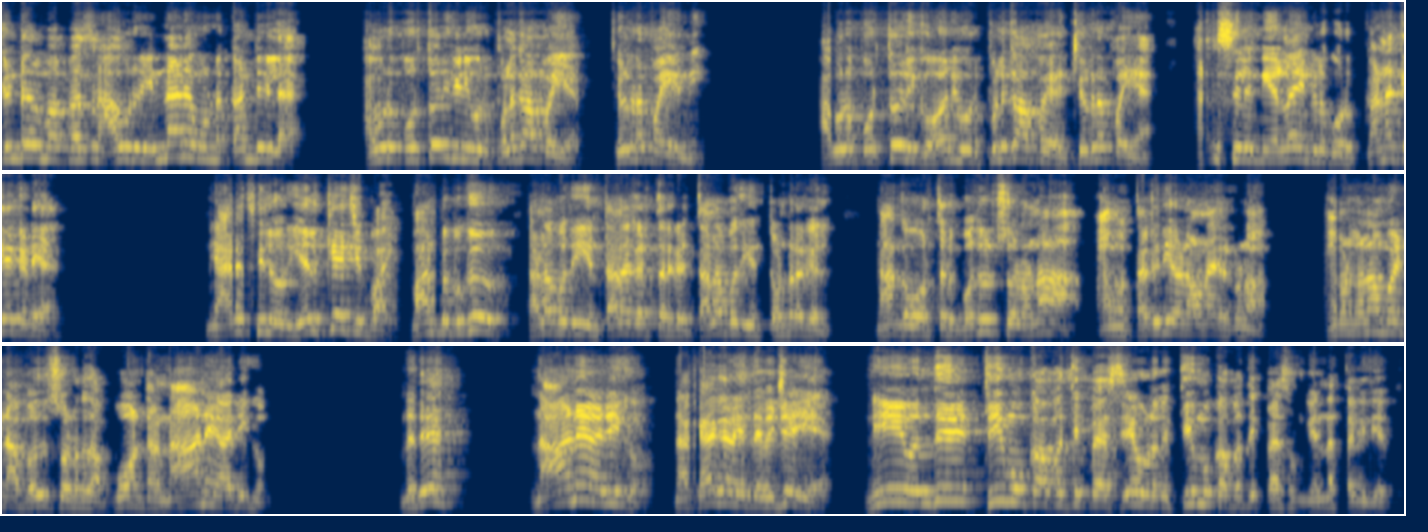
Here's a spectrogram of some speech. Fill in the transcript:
கிண்டமா பேசுறேன் அவரு என்னன்னு உன்னை கண்டுக்கல. அவரை பொறுத்த வரைக்கும் நீ ஒரு பிளகா பையன் சில்லற பையன் நீ. அவரை பொறுத்த வரைக்கும் நீ ஒரு பிளகா பையன் சில்லற பையன். அரசியலமையெல்லாம் எங்களுக்கு ஒரு கணக்கே கிடையாது. நீ அரசியல் ஒரு எல்கேஜி பாய் மாண்புமிகு தளபதியின் தலகர்த்தர்கள் தளபதியின் தொண்டர்கள். நாங்க ஒருத்தர் பதில் சொல்லணும்னா அவன் தகுதியானவனா இருக்கணும். அவனுக்கெல்லாம் போய் நான் பதில் சொல்றதா? போன்ற நானே அதிகம். என்னது? நானே அதிகம். நான் கேட்கறேன் இந்த விஜய நீ வந்து திமுக பத்தி பேசுறிய? உனக்கு திமுக பத்தி பேச உனக்கு என்ன தகுதி இருக்கு?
